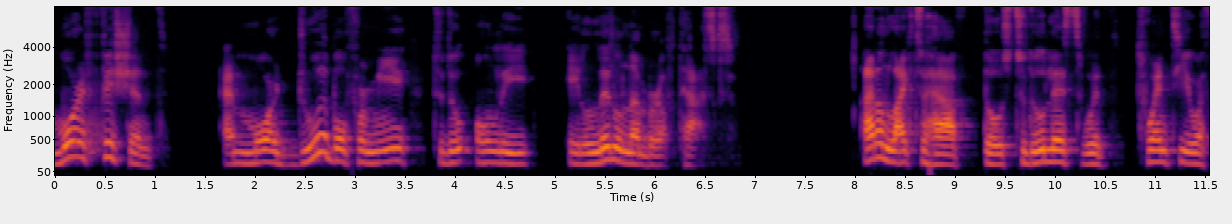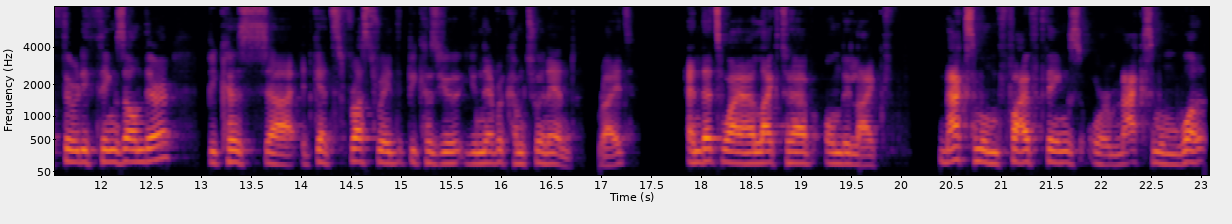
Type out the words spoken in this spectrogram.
more efficient and more doable for me to do only a little number of tasks. I don't like to have those to do lists with 20 or 30 things on there because uh, it gets frustrated because you, you never come to an end, right? And that's why I like to have only like maximum five things or maximum one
